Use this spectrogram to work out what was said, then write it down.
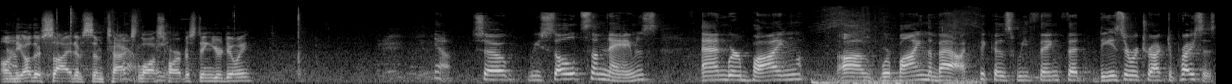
On the other side of some tax yeah, loss harvesting you're doing? Yeah. So we sold some names, and we're buying uh, we're buying them back because we think that these are attractive prices.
